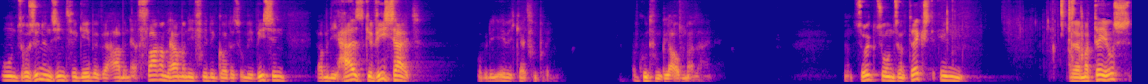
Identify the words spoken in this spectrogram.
unsere Sünden sind vergeben. Wir haben erfahren, wir haben die Friede Gottes und wir wissen, wir haben die Heilsgewissheit, wo wir die Ewigkeit verbringen. Aufgrund von Glauben allein. Und zurück zu unserem Text in äh, Matthäus,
